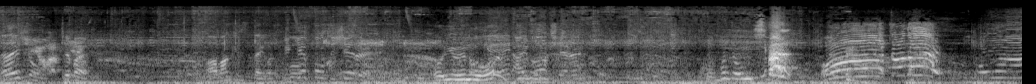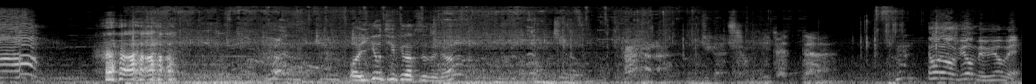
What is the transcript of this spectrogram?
야, nice, 제발. 아, 망치 쓴다, 이거. Be 죽어. careful to shatter. 어 이게 왜 누워? Okay, I block shatter. 혼자 옴 씨발! 와, 쩐다! 와. 어 이게 어떻게 쓰느냐? 위험해, 위험해.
